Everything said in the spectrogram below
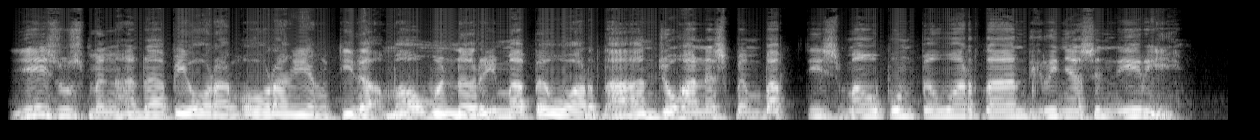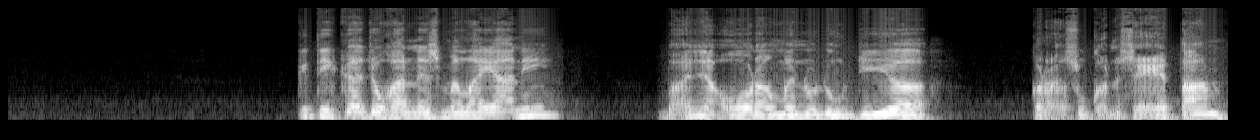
Yesus menghadapi orang-orang yang tidak mau menerima pewartaan Yohanes Pembaptis maupun pewartaan dirinya sendiri. Ketika Yohanes melayani, banyak orang menuduh dia kerasukan setan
